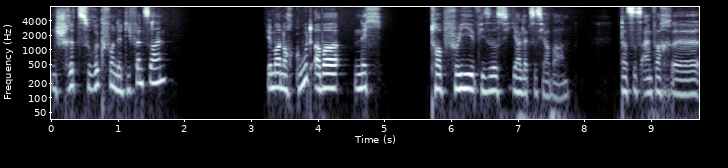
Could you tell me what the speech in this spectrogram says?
ein Schritt zurück von der Defense sein. Immer noch gut, aber nicht Top 3, wie sie es ja letztes Jahr waren. Das ist einfach äh,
